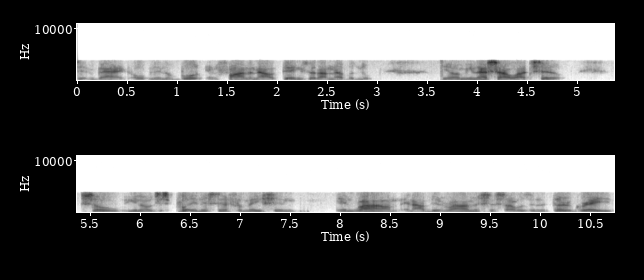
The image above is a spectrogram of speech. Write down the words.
sitting back, opening a book, and finding out things that I never knew. You know, I mean, that's how I chill. So, you know, just putting this information in rhyme, and I've been rhyming since I was in the third grade.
